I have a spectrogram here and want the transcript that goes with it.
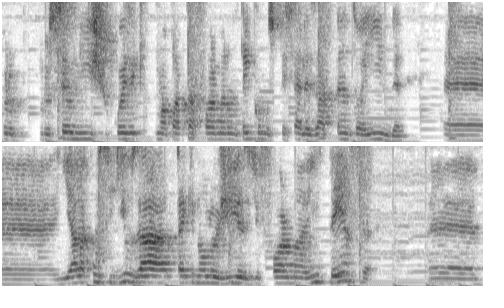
para o seu nicho, coisa que uma plataforma não tem como especializar tanto ainda, é, e ela conseguir usar tecnologias de forma intensa, é,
